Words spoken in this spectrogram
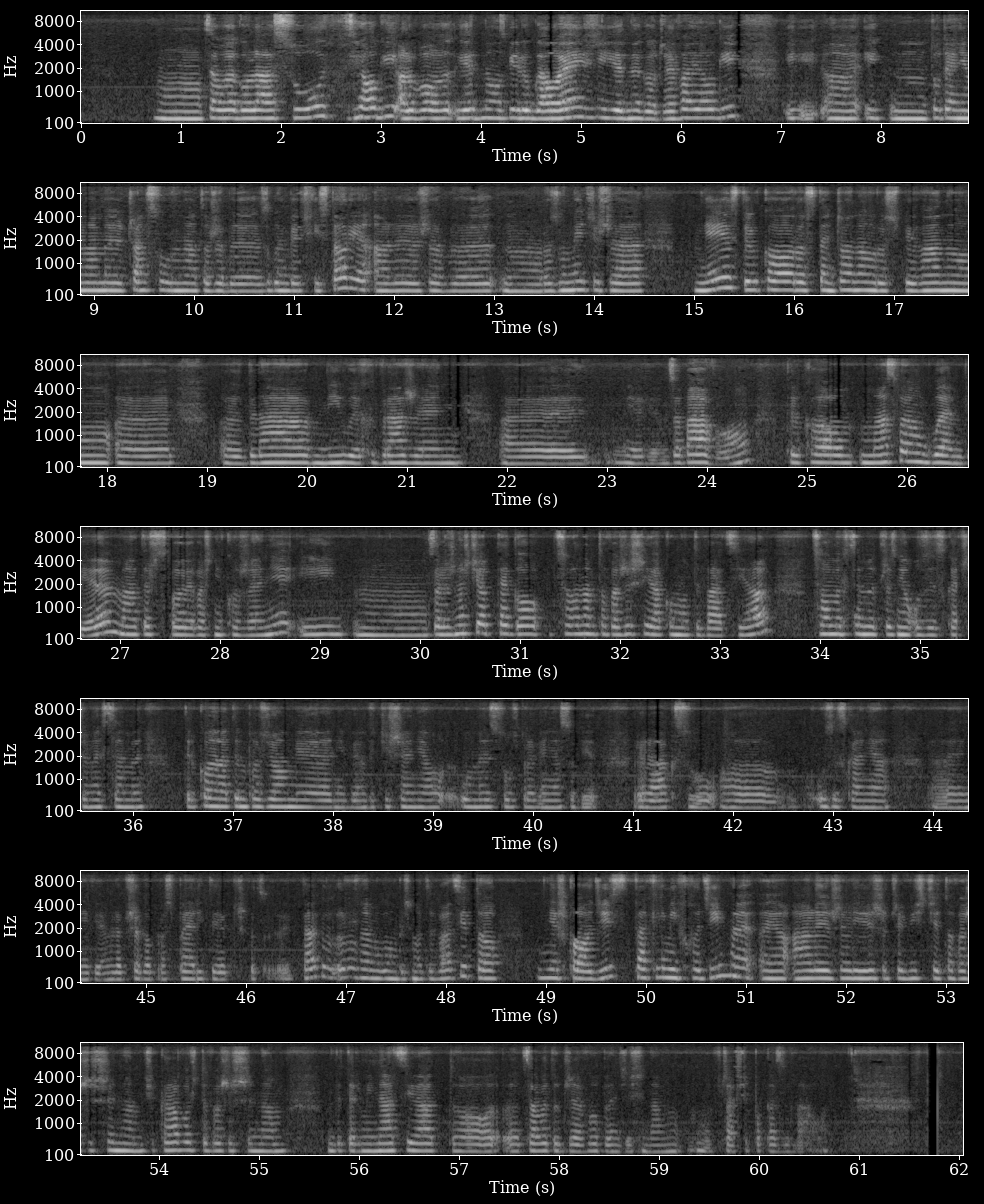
całego lasu jogi, albo jedną z wielu gałęzi jednego drzewa jogi. I, e, I mm, tutaj nie mamy czasu na to, żeby zgłębiać historię, ale żeby mm, rozumieć, że nie jest tylko roztańczoną, rozśpiewaną e, e, dla miłych wrażeń, nie wiem, zabawą, tylko ma swoją głębię, ma też swoje właśnie korzenie i mm, w zależności od tego, co nam towarzyszy jako motywacja, co my chcemy przez nią uzyskać, czy my chcemy tylko na tym poziomie, nie wiem, wyciszenia umysłu, sprawienia sobie relaksu, e, uzyskania, e, nie wiem, lepszego prosperity, tak, różne mogą być motywacje, to nie szkodzi, z takimi wchodzimy, e, ale jeżeli rzeczywiście towarzyszy nam ciekawość, towarzyszy nam determinacja, to e, całe to drzewo będzie się nam w czasie pokazywało.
